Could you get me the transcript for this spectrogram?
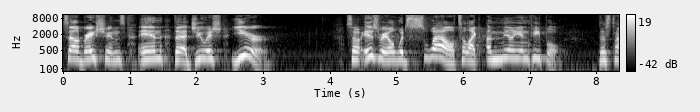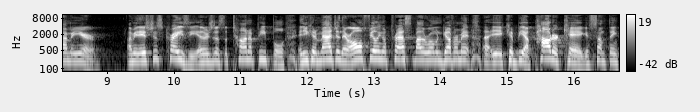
celebrations in the Jewish year. So Israel would swell to like a million people this time of year. I mean, it's just crazy. There's just a ton of people, and you can imagine they're all feeling oppressed by the Roman government. Uh, it could be a powder keg if something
